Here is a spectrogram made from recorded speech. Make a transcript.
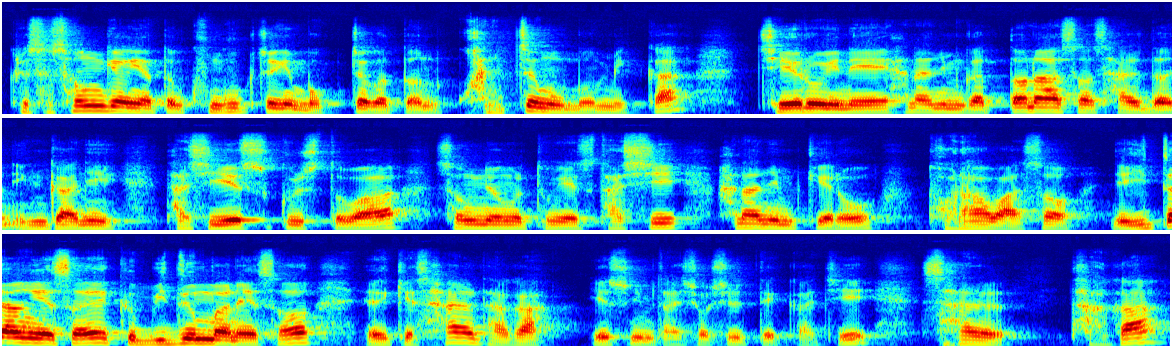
그래서 성경의 어떤 궁극적인 목적, 어떤 관점은 뭡니까? 죄로 인해 하나님과 떠나서 살던 인간이 다시 예수 그리스도와 성령을 통해서 다시 하나님께로 돌아와서 이 땅에서의 그 믿음 안에서 이렇게 살다가 예수님 다시 오실 때까지 살다가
